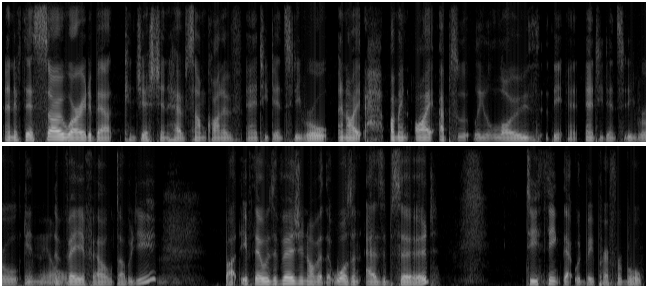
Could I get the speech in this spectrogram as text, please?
and if they're so worried about congestion, have some kind of anti-density rule. And I, I mean, I absolutely loathe the anti-density rule in we the? VFLW. Mm. But if there was a version of it that wasn't as absurd, do you think that would be preferable?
